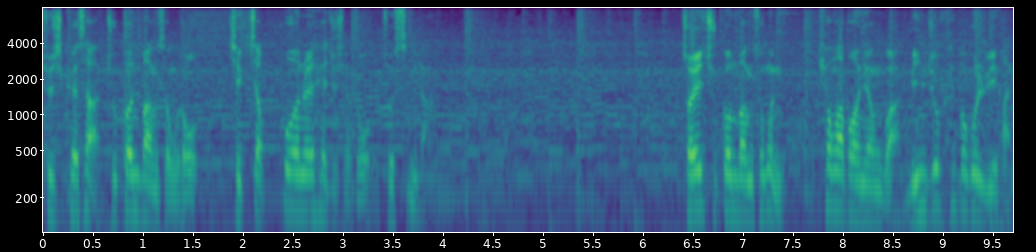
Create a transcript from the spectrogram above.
주식회사 주권방송으로 직접 후원을 해주셔도 좋습니다. 저희 주권방송은 평화 번영과 민주 회복을 위한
